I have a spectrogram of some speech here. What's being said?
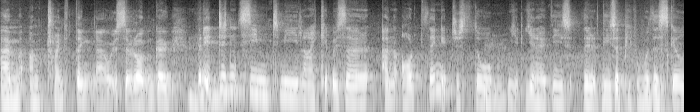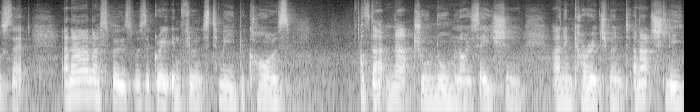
Um, I'm trying to think now; it was so long ago. Mm-hmm. But it mm-hmm. didn't seem to me like it was a an odd thing. It just thought, mm-hmm. you, you know, these these are people with a skill set. And Anne, I suppose, was a great influence to me because of that natural normalisation and encouragement. And actually,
